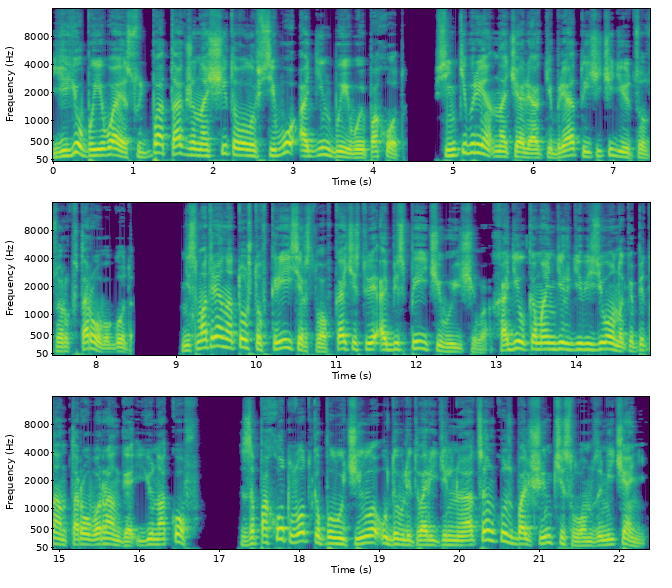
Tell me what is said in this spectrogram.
Ее боевая судьба также насчитывала всего один боевой поход в сентябре-начале октября 1942 года. Несмотря на то, что в крейсерство в качестве обеспечивающего ходил командир дивизиона капитан второго ранга Юнаков, за поход лодка получила удовлетворительную оценку с большим числом замечаний.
